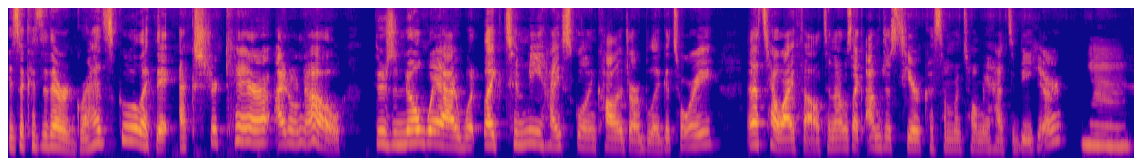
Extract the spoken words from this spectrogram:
is it because they're in grad school? Like they extra care? I don't know there's no way I would like to me high school and college are obligatory. That's how I felt. And I was like, I'm just here because someone told me I had to be here. Mm.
